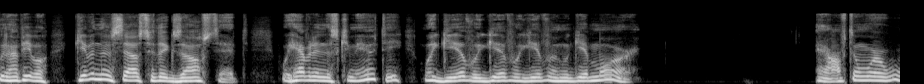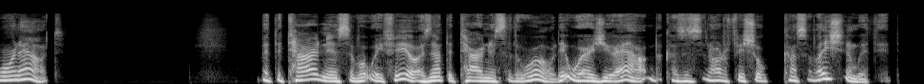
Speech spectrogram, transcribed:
We don't have people giving themselves to the exhausted. We have it in this community. We give, we give, we give, and we give more. And often we're worn out. But the tiredness of what we feel is not the tiredness of the world. It wears you out because it's an artificial consolation with it.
